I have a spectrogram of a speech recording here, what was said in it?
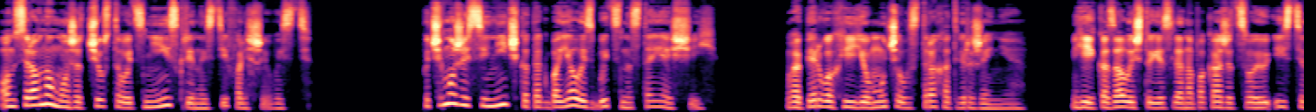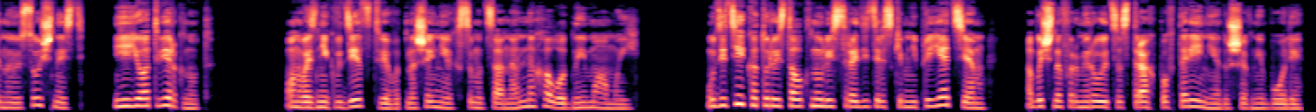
он все равно может чувствовать неискренность и фальшивость. Почему же Синичка так боялась быть настоящей? Во-первых, ее мучил страх отвержения. Ей казалось, что если она покажет свою истинную сущность, ее отвергнут. Он возник в детстве в отношениях с эмоционально холодной мамой. У детей, которые столкнулись с родительским неприятием, обычно формируется страх повторения душевной боли,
